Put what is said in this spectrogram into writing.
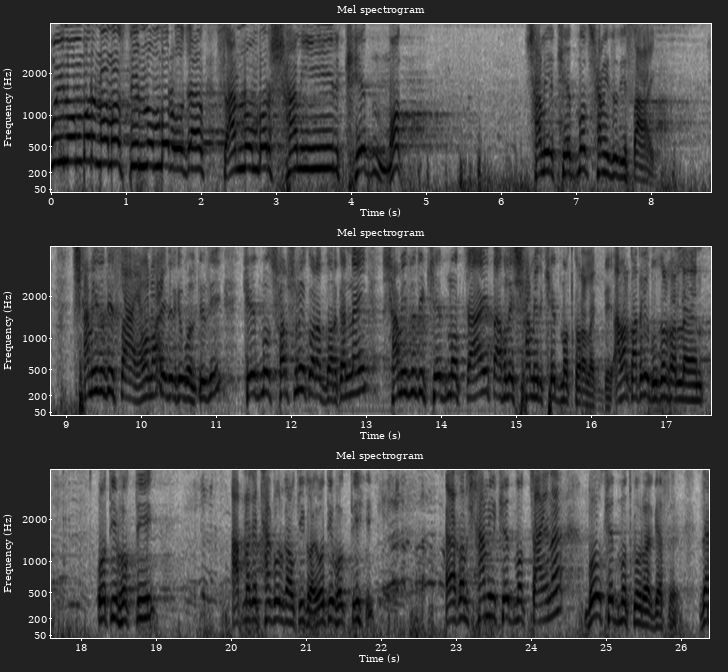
দুই নম্বর নামাজ, তিন নম্বর রোজা, চার নম্বর স্বামীর খেদমত। স্বামীর খেদমত স্বামী যদি চায়, স্বামী যদি চায়, আমার মায়েদেরকে বলতেছি, খেদমত সবসময় করার দরকার নাই। স্বামী যদি খেদমত চায়, তাহলে স্বামীর খেদমত করা লাগবে। আমার কথাকে বুঝতে পারলেন? অতি ভক্তি আপনাকে ঠাকুরগাঁও কি কয়? অতি ভক্তি। এখন স্বামী খেদমত চায় না, বউ খেদমত করবার গেছে। যা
